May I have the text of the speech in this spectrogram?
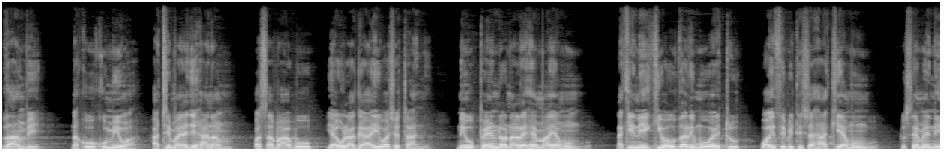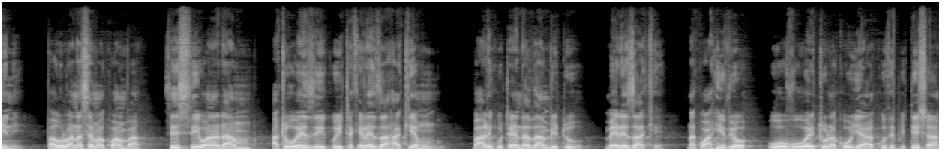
dhambi na kuhukumiwa hatima ya jehanamu kwa sababu ya ulagai wa shetani ni upendo na rehema ya mungu. Lakini ikiwa udhalimu wetu waithibitisha haki ya mungu tuseme nini? Paulo anasema kwamba sisi wanadamu hatuwezi kuitekeleza haki ya mungu bali kutenda dhambi tu mbele zake. Na kwa hivyo uovu wetu unakuja kuthibitisha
